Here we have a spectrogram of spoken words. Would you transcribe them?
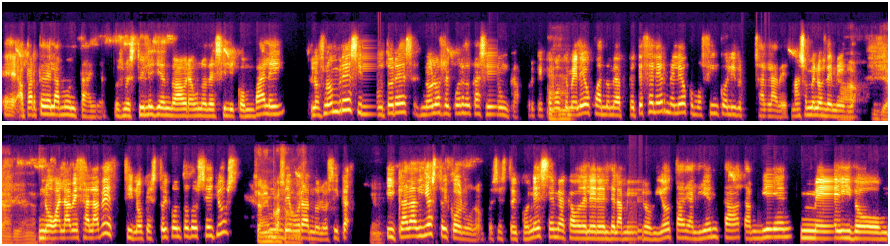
eh, aparte de la montaña, pues me estoy leyendo ahora uno de Silicon Valley, los nombres y los autores no los recuerdo casi nunca, porque como que me leo, cuando me apetece leer, me leo como cinco libros a la vez, más o menos de media. Ah, no a la vez a la vez, sino que estoy con todos ellos devorándolos. Y, cada día estoy con uno. Pues estoy con ese, me acabo de leer el de la microbiota, de Alienta también. Me he ido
